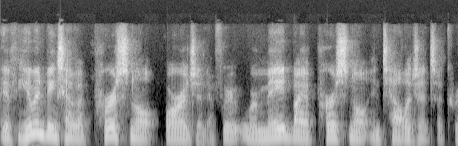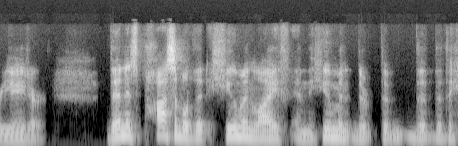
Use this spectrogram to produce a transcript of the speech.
if human beings have a personal origin, if we're, we're made by a personal intelligence, a creator, then it's possible that human life and the human the the, the the,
